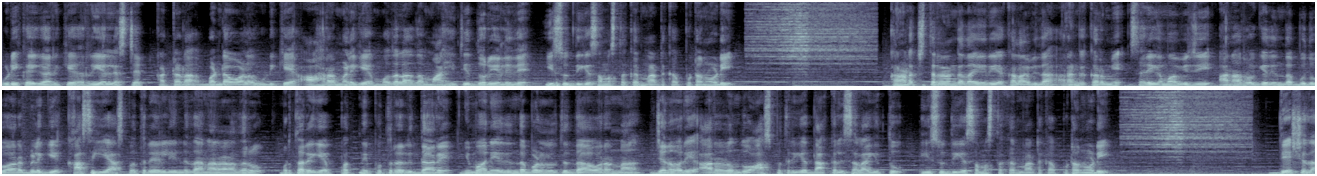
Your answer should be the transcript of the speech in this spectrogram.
ಗುಡಿ ಕೈಗಾರಿಕೆ ರಿಯಲ್ ಎಸ್ಟೇಟ್ ಕಟ್ಟಡ, ಬಂಡವಾಳ ಹೂಡಿಕೆ, ಆಹಾರ ಮಳಿಗೆ ಮೊದಲಾದ ಮಾಹಿತಿ ದೊರೆಯಲಿದೆ. ಈ ಸುದ್ದಿಗೆ ಸಮಸ್ತ ಕರ್ನಾಟಕ ಪುಟ ನೋಡಿ. ಕನ್ನಡ ಚಿತ್ರರಂಗದ ಹಿರಿಯ ಕಲಾವಿದ, ರಂಗಕರ್ಮಿ ಸರಿಗಮ ವಿಜಿ ಅನಾರೋಗ್ಯದಿಂದ ಬುಧವಾರ ಬೆಳಗ್ಗೆ ಖಾಸಗಿ ಆಸ್ಪತ್ರೆಯಲ್ಲಿ ನಿಧನರಾದರು. ಮೃತರಿಗೆ ಪತ್ನಿ ಪುತ್ರರಿದ್ದಾರೆ. ನ್ಯುಮೋನಿಯಾದಿಂದ ಬಳಲುತ್ತಿದ್ದ ಅವರನ್ನ ಜನವರಿ ಆರರಂದು ಆಸ್ಪತ್ರೆಗೆ ದಾಖಲಿಸಲಾಗಿತ್ತು. ಈ ಸುದ್ದಿಗೆ ಸಮಸ್ತ ಕರ್ನಾಟಕ ಪುಟ ನೋಡಿ. ದೇಶದ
